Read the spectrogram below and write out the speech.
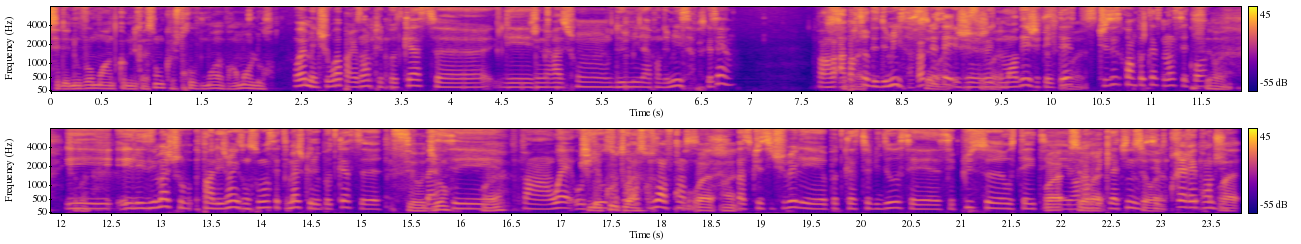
c'est des nouveaux moyens de communication que je trouve moi vraiment lourds. Ouais, mais tu vois, par exemple, les podcasts, les générations 2000 avant 2000, ils savent ce que c'est. Hein. Enfin, à partir des 2000, ils savent pas ce C'est que c'est. J'ai demandé, j'ai fait le test. vrai. Tu sais ce qu'est un podcast Non, c'est quoi et, et les images, enfin, les gens, ils ont souvent cette image que le podcast, euh, C'est bah, audio. c'est. ouais. Enfin, ouais, audio, surtout, ouais. surtout en France. Ouais. Parce que si tu veux, les podcasts vidéo, c'est c'est plus euh, aux States Ouais, et en Amérique latine, c'est très répandu. Ouais.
